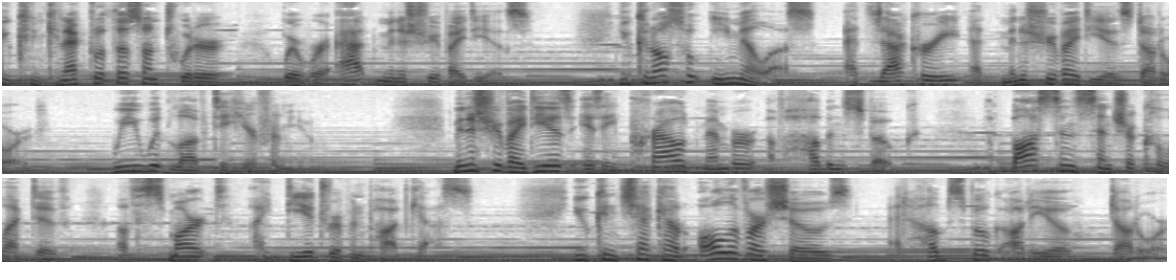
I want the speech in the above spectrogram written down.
You can connect with us on Twitter, where we're at Ministry of Ideas. You can also email us at zachary at ministryofideas.org. We would love to hear from you. Ministry of Ideas is a proud member of Hub and Spoke, a Boston centric collective of smart, idea driven podcasts. You can check out all of our shows at hubspokeaudio.org.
